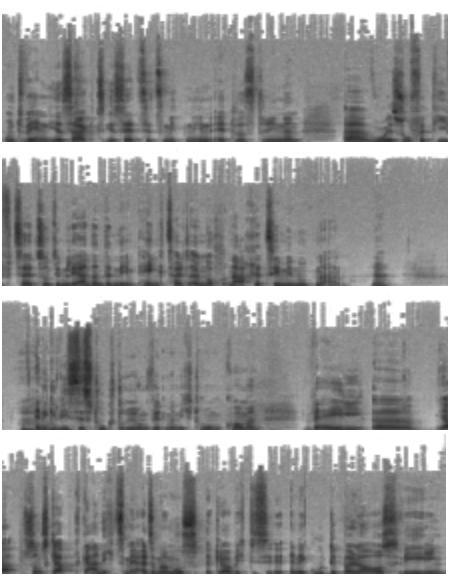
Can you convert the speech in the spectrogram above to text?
Und wenn ihr sagt, ihr seid jetzt mitten in etwas drinnen, äh, wo ihr so vertieft seid und im Lernen, dann hängt es halt noch nachher zehn Minuten an. Ja? Eine gewisse Strukturierung wird man nicht rumkommen, weil äh, ja, sonst klappt gar nichts mehr. Also man muss, glaube ich, diese, eine gute Balance wählen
